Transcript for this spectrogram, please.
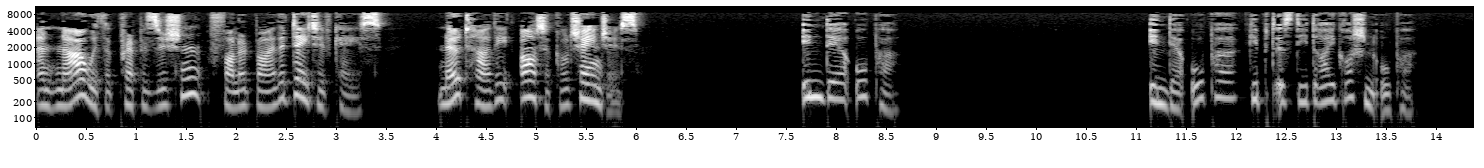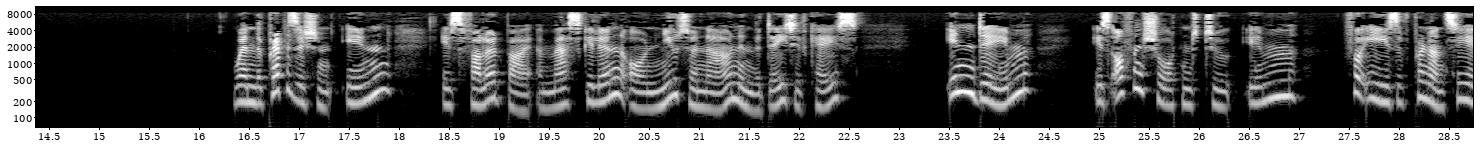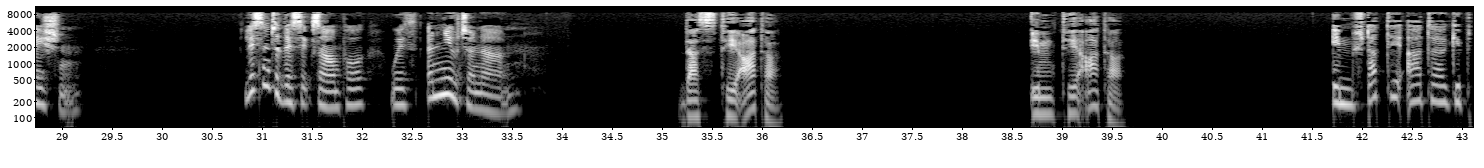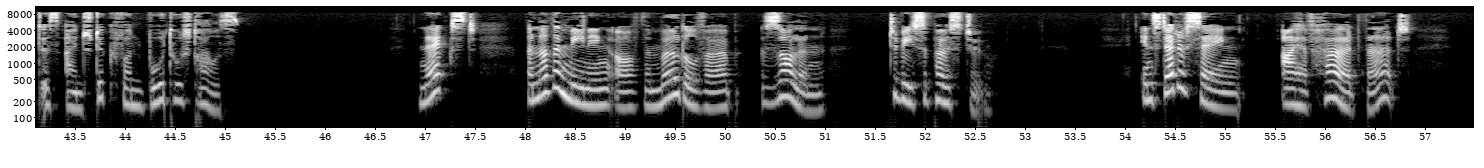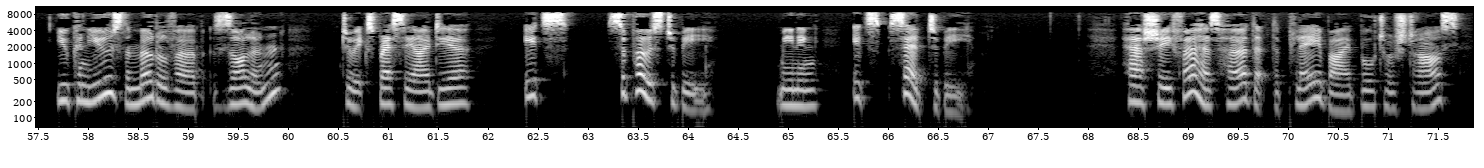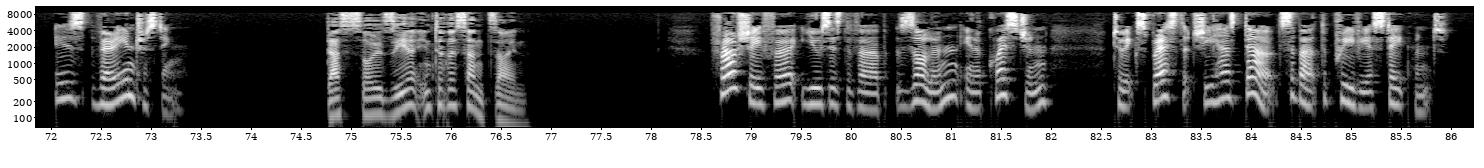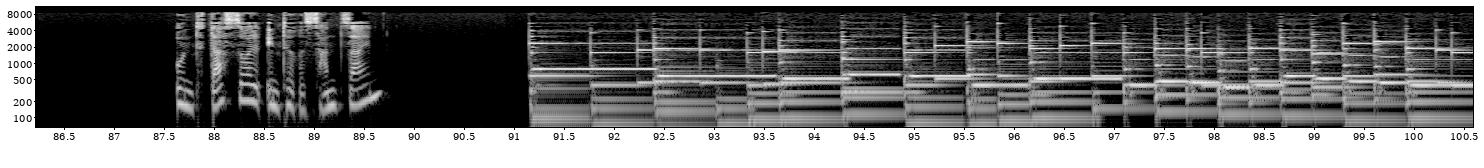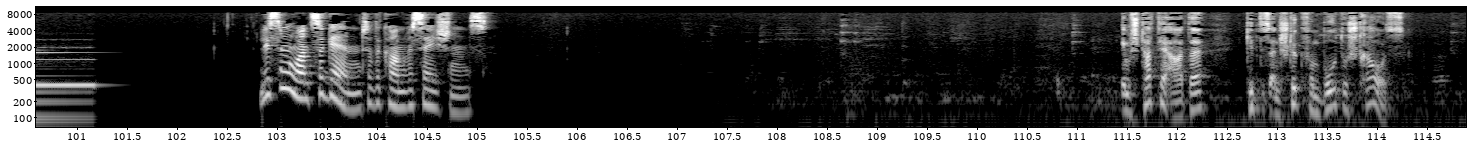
And now with the preposition followed by the dative case. Note how the article changes. In der Oper. In der Oper gibt es die Drei-Groschen-Oper. When the preposition in is followed by a masculine or neuter noun in the dative case, in dem is often shortened to im for ease of pronunciation. Listen to this example with a neuter noun. Das Theater. Im Theater. Im Stadttheater gibt es ein Stück von Botho Strauß. Next, another meaning of the modal verb sollen, to be supposed to. Instead of saying, I have heard that, you can use the modal verb sollen to express the idea it's supposed to be, meaning it's said to be. Herr Schäfer has heard that the play by Botho Strauss is very interesting. Das soll sehr interessant sein. Frau Schäfer uses the verb sollen in a question to express that she has doubts about the previous statement. Und das soll interessant sein? Listen once again to the conversations. Im Stadttheater gibt es ein Stück von Boto Strauß.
